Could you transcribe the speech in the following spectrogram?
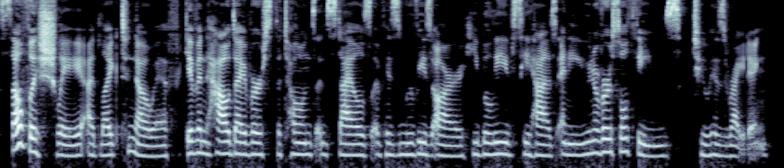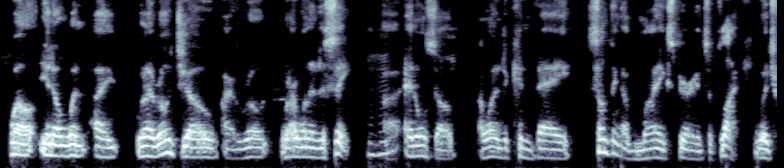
selfishly, I'd like to know if, given how diverse the tones and styles of his movies are, he believes he has any universal themes to his writing. Well, you know, when I when I wrote Joe, I wrote what I wanted to see. Mm-hmm. Uh, and also, I wanted to convey something of my experience of life, which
